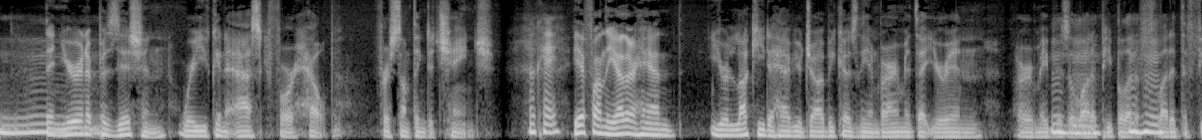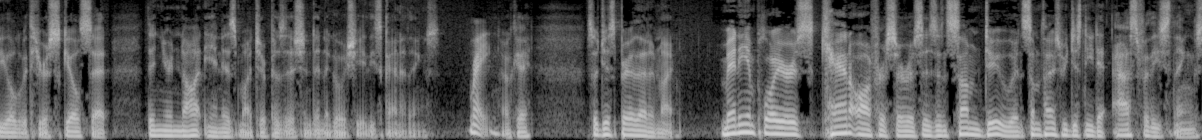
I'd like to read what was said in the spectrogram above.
then you're in a mm. position where you can ask for help for something to change. Okay. If, on the other hand, you're lucky to have your job because the environment that you're in, or maybe there's a lot of mm-hmm. people that have mm-hmm. flooded the field with your skill set, then you're not in as much a position to negotiate these kind of things. Right. Okay. So just bear that in mind. Many employers can offer services and some do. And sometimes we just need to ask for these things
